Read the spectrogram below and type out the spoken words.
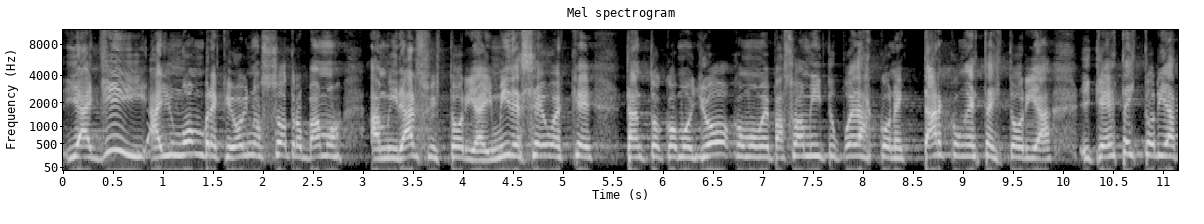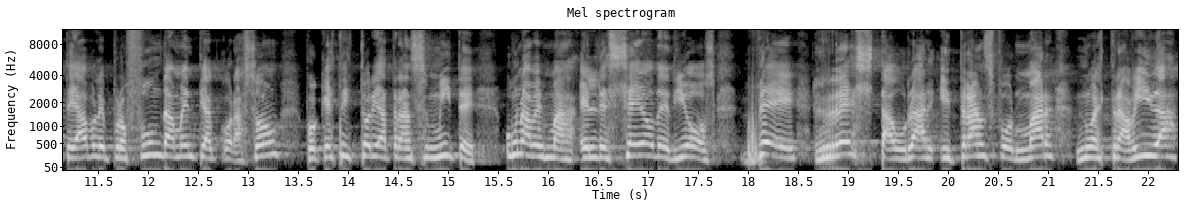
Y allí hay un hombre que hoy nosotros vamos a mirar su historia. Y mi deseo es que tanto como yo, como me pasó a mí, tú puedas conectar con esta historia y que esta historia te hable profundamente al corazón porque esta historia transmite una vez más el deseo de Dios de restaurar y transformar nuestra vida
